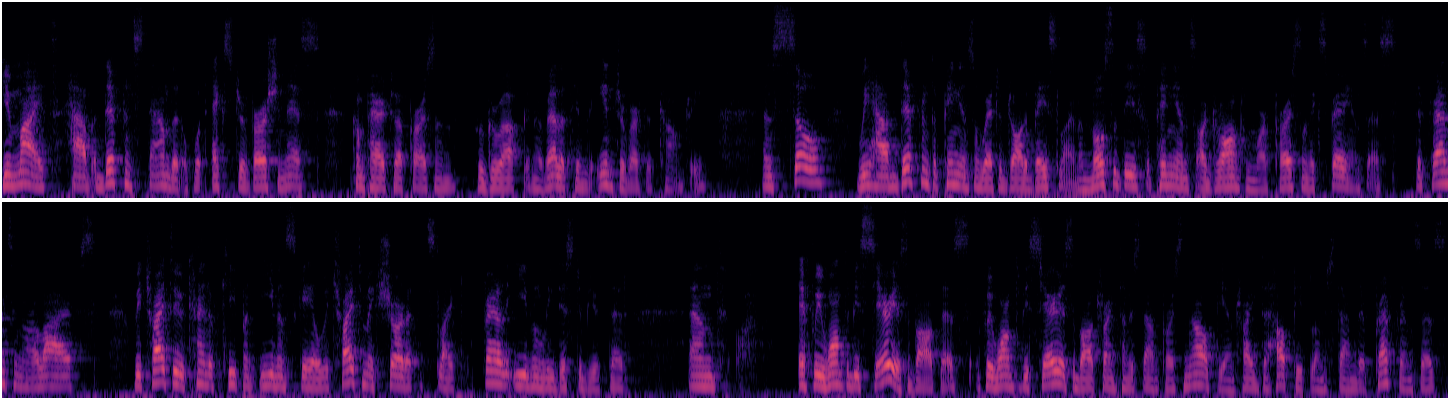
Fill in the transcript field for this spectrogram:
you might have a different standard of what extroversion is compared to a person who grew up in a relatively introverted country. And so we have different opinions on where to draw the baseline and most of these opinions are drawn from our personal experiences. The friends in our lives, we try to kind of keep an even scale. We try to make sure that it's like fairly evenly distributed. And if we want to be serious about this, if we want to be serious about trying to understand personality and trying to help people understand their preferences,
